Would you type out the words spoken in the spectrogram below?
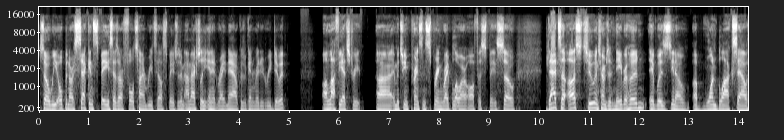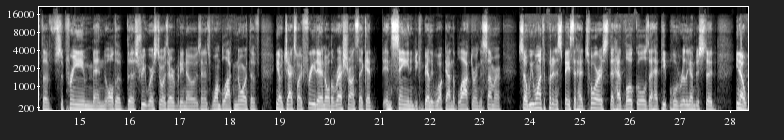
So we opened our second space as our full time retail space. I'm actually in it right now because we're getting ready to redo it on Lafayette Street uh, in between Prince and Spring, right below our office space. So that to us too in terms of neighborhood it was you know a one block south of supreme and all the the streetwear stores everybody knows. And it's one block north of you know jack's wife Freda and all the restaurants that get insane and you can barely walk down the block during the summer. So we wanted to put in a space that had tourists that had locals that had people who really understood you know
